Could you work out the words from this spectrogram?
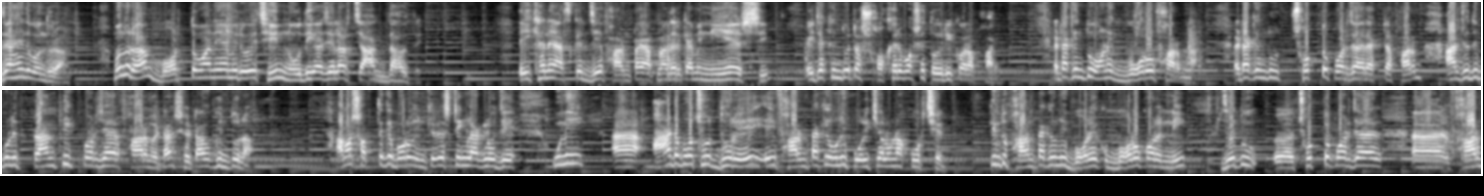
জয় হিন্দ বন্ধুরা। বন্ধুরা, বর্তমানে আমি রয়েছি নদিয়া জেলার চাকদাহতে এইখানে আজকের যে ফার্মটায় আপনাদেরকে আমি নিয়ে এসেছি, এটা কিন্তু এটা শখের বসে তৈরি করা ফার্ম। এটা কিন্তু অনেক বড় ফার্ম না। এটা কিন্তু ছোট্ট পর্যায়ের একটা ফার্ম। আর যদি বলি প্রান্তিক পর্যায়ের ফার্ম এটা, সেটাও কিন্তু না। আমার সব থেকে বড় ইন্টারেস্টিং লাগল যে উনি আট বছর ধরে এই ফার্মটাকে উনি পরিচালনা করছেন। কিন্তু ফার্মটাকে উনি বড় বড় করেননি। যেহেতু ছোট্ট পর্যায়ের ফার্ম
